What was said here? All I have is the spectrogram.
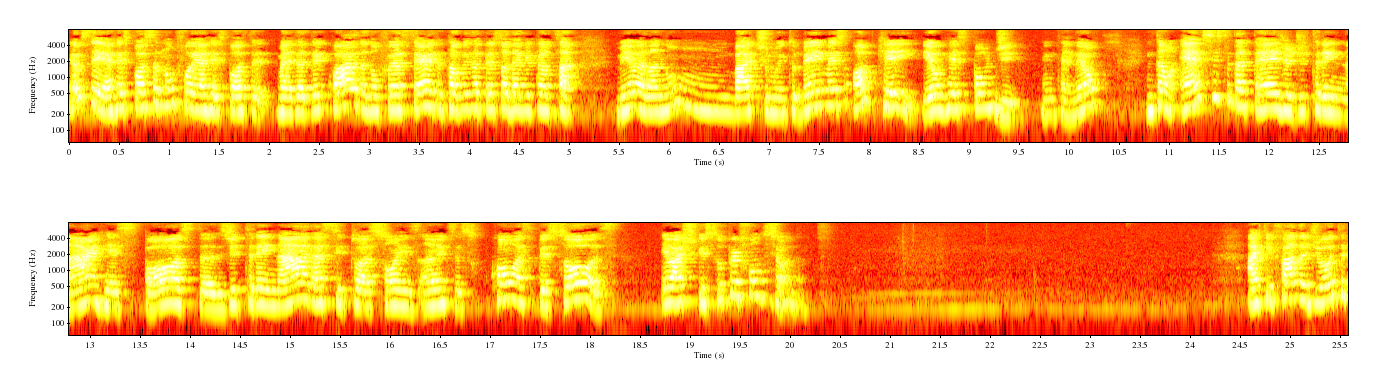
Eu sei, a resposta não foi a resposta mais adequada, não foi a certa. Talvez a pessoa deve pensar, meu, ela não bate muito bem, mas ok, eu respondi, entendeu? Então, essa estratégia de treinar respostas, de treinar as situações antes com as pessoas, eu acho que super funciona. Aqui fala de outra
